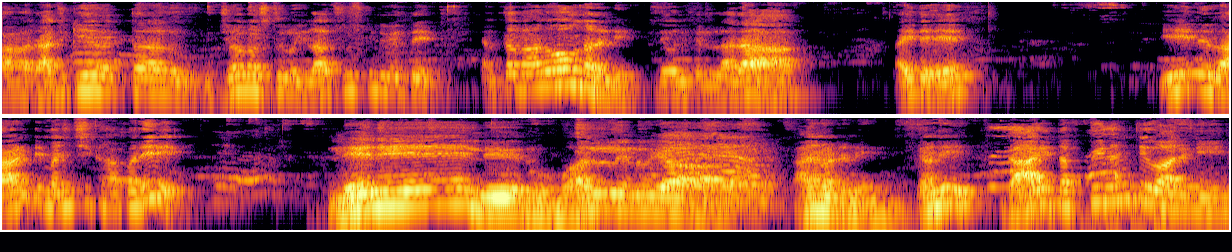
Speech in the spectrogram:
ఆ, రాజకీయవేత్తలు ఉద్యోగస్తులు ఇలా చూసుకుంటూ వెళ్తే ఎంతగానో ఉన్నారండి. దేవుని పిల్లరా అయితే ఈయన లాంటి మంచి కాపరి లేనే లేరు. ఆయన ఆయనటండి కానీ దారి తప్పినంటి వారిని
